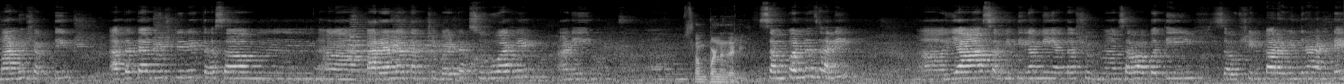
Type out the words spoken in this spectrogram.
मांडू शकतील. आता त्या दृष्टीने तसं कार्यालयात आमची बैठक सुरू आहे आणि संपन्न झाली. संपन्न झाली. या समितीला मी आता शुभ सभापती सौ शिल्पा रवींद्र हांडे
